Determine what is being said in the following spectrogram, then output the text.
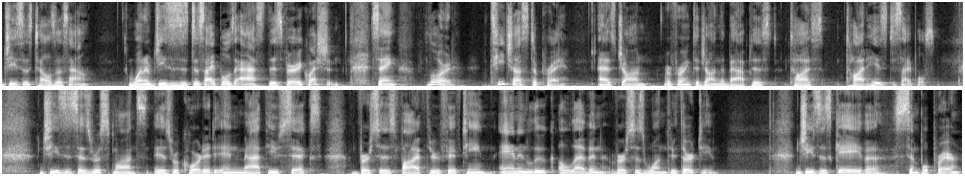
Jesus tells us how. One of Jesus' disciples asked this very question, saying, Lord, teach us to pray, as John, referring to John the Baptist, taught, taught his disciples. Jesus' response is recorded in Matthew 6, verses 5 through 15, and in Luke 11, verses 1 through 13. Jesus gave a simple prayer.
